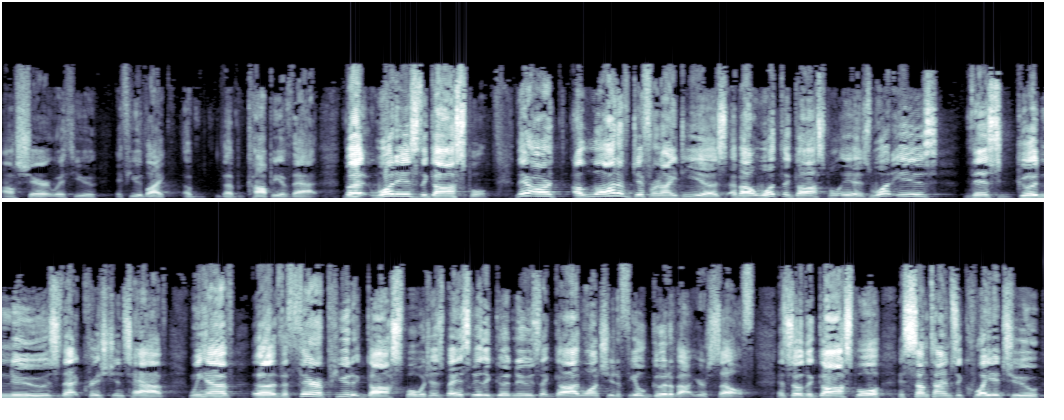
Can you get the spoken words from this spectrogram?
I'll share it with you if you'd like a, the copy of that. But what is the gospel? There are a lot of different ideas about what the gospel is. What is this good news that Christians have. We have uh, the therapeutic gospel, which is basically the good news that God wants you to feel good about yourself. And so the gospel is sometimes equated to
